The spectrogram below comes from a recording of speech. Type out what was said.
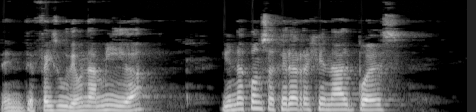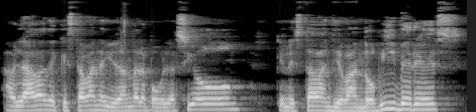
de, Facebook de una amiga, y una consejera regional pues hablaba de que estaban ayudando a la población, que le estaban llevando víveres,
